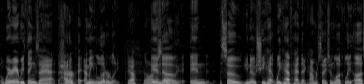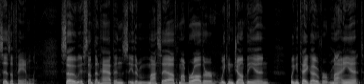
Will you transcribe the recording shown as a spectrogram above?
where everything's at, how Sure. to pay. I mean, literally. Yeah, no, and absolutely. uh, and so you know, she had we have had that conversation. Luckily, us as a family. So if something happens, either myself, my brother, we can jump in, we can take over. My aunt,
